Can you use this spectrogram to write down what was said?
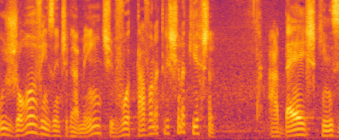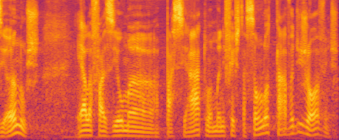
Os jovens antigamente votavam na Cristina Kirchner. Há 10, 15 anos, ela fazia uma passeata, uma manifestação, lotava de jovens.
